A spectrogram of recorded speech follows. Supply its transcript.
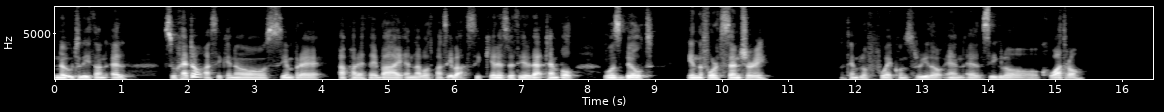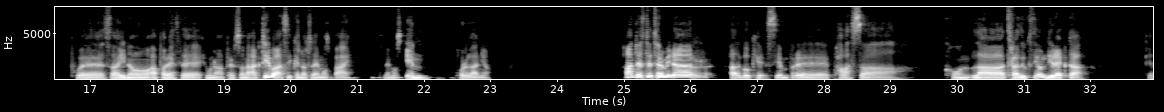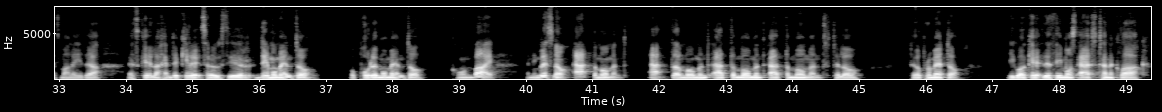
no utilizan el sujeto, así que no siempre aparece by en la voz pasiva. Si quieres decir that temple was built in the fourth century, el templo fue construido en el siglo IV, pues ahí no aparece una persona activa, así que no tenemos by. Tenemos in por el año. Antes de terminar, algo que siempre pasa con la traducción directa, que es mala idea, es que la gente quiere traducir de momento o por el momento con by. En inglés no, at the moment. At the moment, at the moment, at the moment. Te lo, te lo prometo. Igual que decimos at 10 o'clock,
